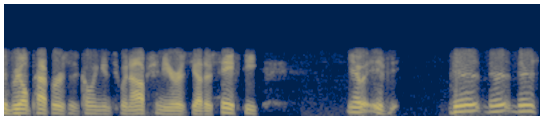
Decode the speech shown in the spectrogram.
Jabril Peppers is going into an option year as the other safety. You know, if there there there's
